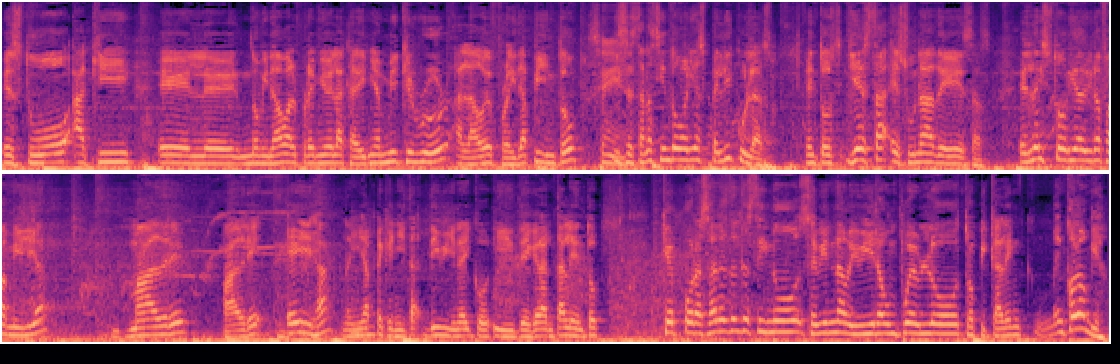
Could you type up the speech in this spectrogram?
estuvo aquí el eh, nominado al premio de la Academia Mickey Rourke al lado de Freida Pinto Sí. y se están haciendo varias películas. Entonces, y esta es una de esas. Es la historia de una familia, madre, padre e hija, una niña pequeñita, divina y, y de gran talento, que por azares del destino se vienen a vivir a un pueblo tropical en, en Colombia,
